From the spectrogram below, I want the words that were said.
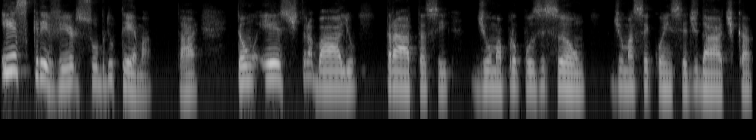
escrever sobre o tema. Tá? Então este trabalho trata-se de uma proposição, de uma sequência didática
